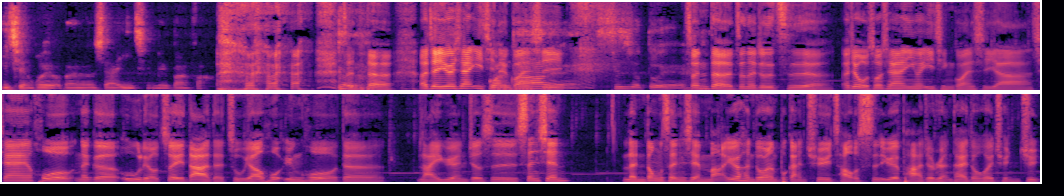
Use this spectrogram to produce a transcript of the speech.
以前会有，但是现在疫情没办法，真的，而且因为现在疫情的关系，吃就对了。真的，真的就是吃了。而且我说现在因为疫情关系啊，现在货那个物流最大的主要货运货的来源就是生鲜。冷冻生鲜嘛，因为很多人不敢去超市，因为怕就人太多会群聚，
